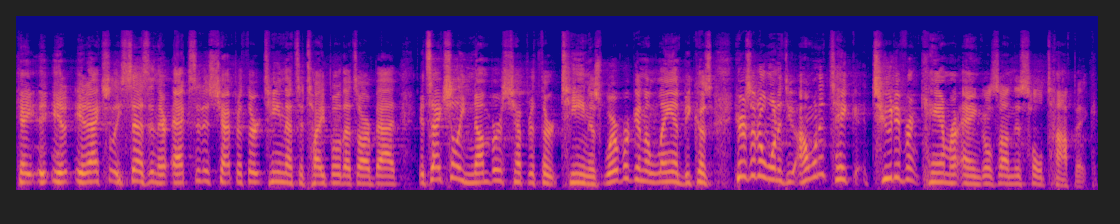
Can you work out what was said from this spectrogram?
Okay, it, it actually says in there Exodus chapter 13. That's a typo. That's our bad. It's actually Numbers chapter 13 is where we're going to land because here's what I want to do. I want to take two different camera angles on this whole topic.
